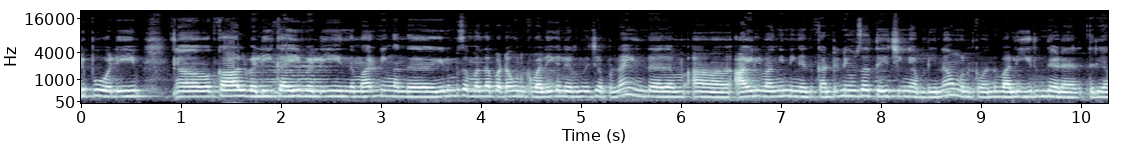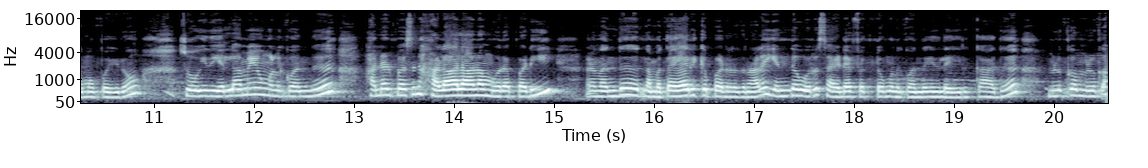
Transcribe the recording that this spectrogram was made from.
இடுப்பு வலி கால் வலி கை வலி இந்த மாதிரி நீங்கள் அந்த இரும்பு சம்மந்தப்பட்ட உங்களுக்கு வலிகள் இருந்துச்சு அப்படின்னா இந்த ஆயில் வாங்கி நீங்கள் கண்டினியூஸாக தேய்ச்சிங்க அப்படின்னா உங்களுக்கு வந்து வலி இருந்த இடம் தெரியாமல் போயிடும். ஸோ இது எல்லாமே உங்களுக்கு வந்து ஹண்ட்ரட் பர்சன்ட் ஹலாலான முறைப்படி வந்து நம்ம தயாரிக்கப்படுறதுனால எந்த ஒரு சைடு எஃபெக்ட்டும் உங்களுக்கு வந்து இதில் இருக்காது. முழுக்க முழுக்க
